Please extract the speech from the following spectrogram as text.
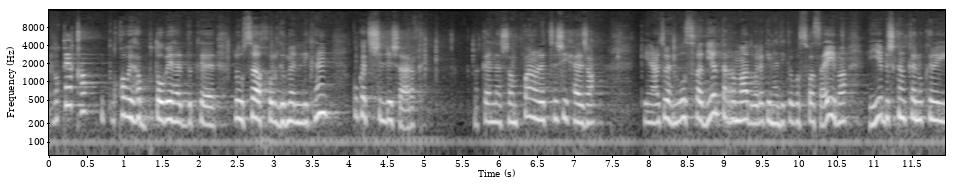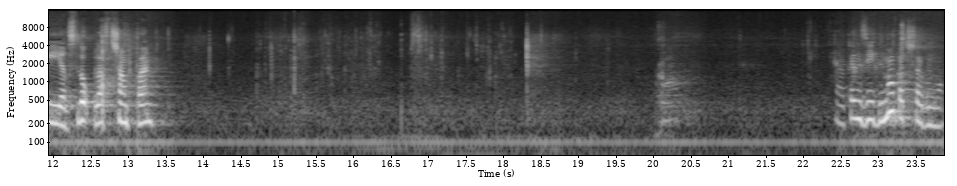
الرقيقة يبقاو يهبطوا بها داك الوساخ والقمل اللي كاين وكتشلي شعرك. ما كان لا شامبان ولا حتى شي حاجة. كاين عاد واحد الوصفة ديال الرماد ولكن هذيك الوصفة صعيبة هي باش كان كانوا كيغسلوا بلاصة شامبان. كنزيد الماء وكتشرب الماء.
